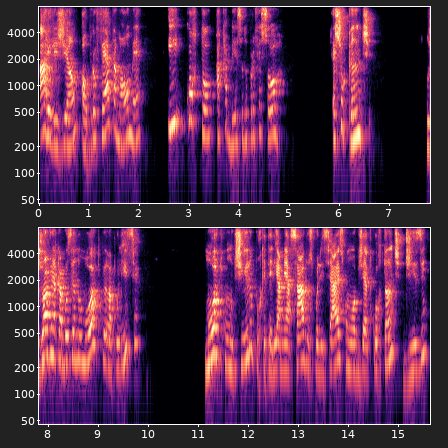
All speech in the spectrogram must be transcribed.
à religião, ao profeta Maomé, e cortou a cabeça do professor. É chocante. O jovem acabou sendo morto pela polícia, morto com um tiro, porque teria ameaçado os policiais com um objeto cortante, dizem.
